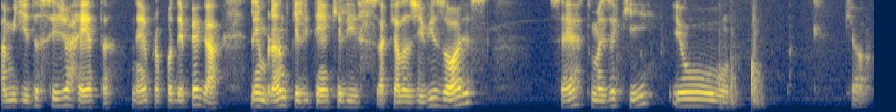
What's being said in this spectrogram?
a medida seja reta, né, para poder pegar. Lembrando que ele tem aqueles, aquelas divisórias, certo? Mas aqui eu, aqui ó,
